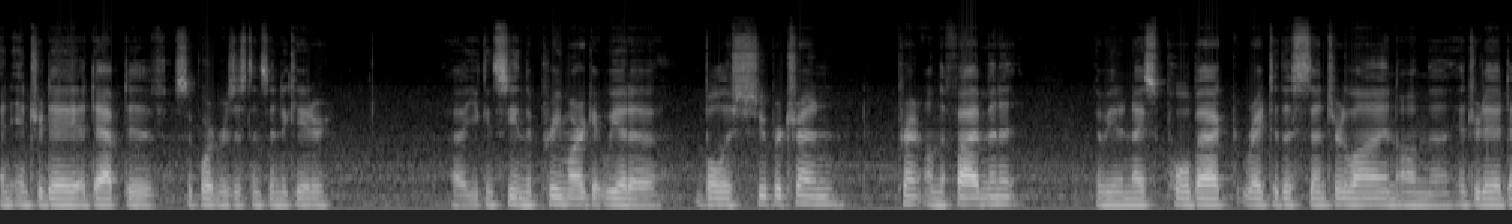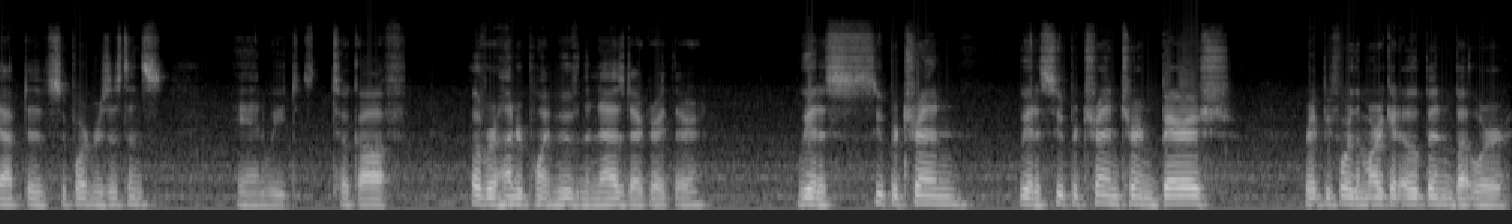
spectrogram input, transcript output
an intraday adaptive support and resistance indicator. Uh, you can see in the pre-market we had a bullish super trend print on the five minute and we had a nice pullback right to the center line on the intraday adaptive support and resistance and we took off over a 100 point move in the Nasdaq right there. We had a super trend we had a super trend turn bearish right before the market opened but we're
